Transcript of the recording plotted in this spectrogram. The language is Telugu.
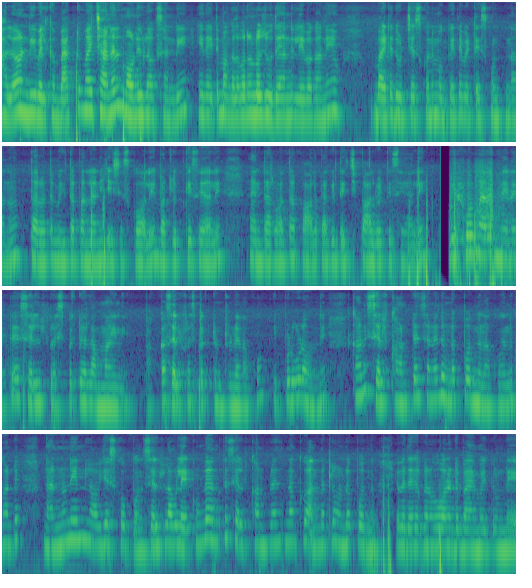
హలో అండి welcome back to my channel Mouni blogs అండి. ఇదైతే మంగళవారం రోజు ఉదయాన్నే లేవగానే బయట దుడిచేసుకొని ముగ్గు అయితే పెట్టేసుకుంటున్నాను. తర్వాత మిగతా పనులన్నీ చేసేసుకోవాలి బట్టలు ఉతికేసేయాలి అండ్ తర్వాత పాల ప్యాకెట్ తెచ్చి పాలు పెట్టేసేయాలి. బిఫోర్ మ్యారేజ్ నేనైతే సెల్ఫ్ రెస్పెక్ట్ గల అమ్మాయిని. పక్కా సెల్ఫ్ రెస్పెక్ట్ ఉంటుండే నాకు. ఇప్పుడు కూడా ఉంది. కానీ సెల్ఫ్ కాన్ఫిడెన్స్ అనేది ఉండకపోతుంది నాకు. ఎందుకంటే నన్ను నేను లవ్ చేసుకోకపోను. సెల్ఫ్ లవ్ లేకుండా అందుకే సెల్ఫ్ కాన్ఫిడెన్స్ నాకు అందట్లో ఉండకపోతుంది ఎవరి దగ్గర పోవాలంటే భయం అవుతుండే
